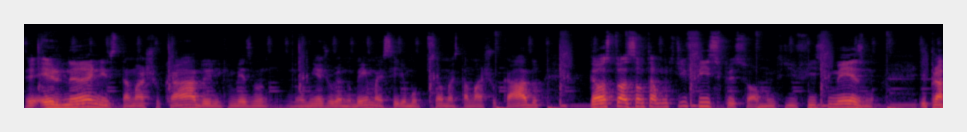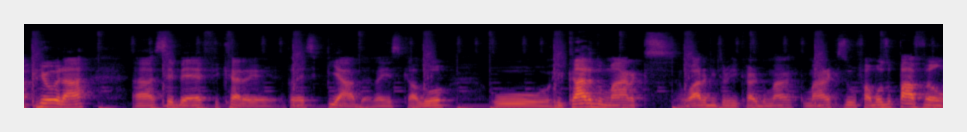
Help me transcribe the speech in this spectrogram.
Hernanes está machucado, ele que mesmo não vinha jogando bem, mas seria uma opção, mas está machucado. Então a situação está muito difícil, pessoal, muito difícil mesmo. E para piorar, a CBF, cara, é, parece piada, né? Escalou o Ricardo Marques, o árbitro Ricardo Marques, o famoso pavão,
